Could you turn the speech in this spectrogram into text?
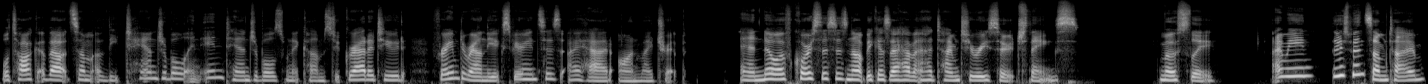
We'll talk about some of the tangible and intangibles when it comes to gratitude, framed around the experiences I had on my trip. And no, of course, this is not because I haven't had time to research things. Mostly. I mean, there's been some time.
